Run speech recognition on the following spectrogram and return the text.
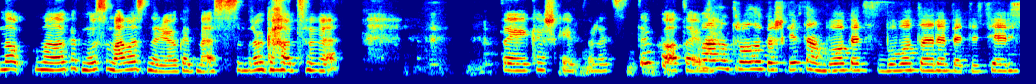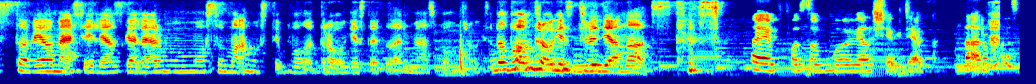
Nu, manau, kad mūsų mamas norėjo, kad mes susidraugautume. Tai kažkaip ir atsitiko. Taip. Man atrodo, kažkaip ten buvo, kad buvo ta repeticija ir stovėjo mes eilės gale ir mūsų mamos tai buvo draugės, tai tada ir mes buvom draugės. Bet buvom draugės dvi dienas. Taip, paskui buvo vėl šiek tiek darbas,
